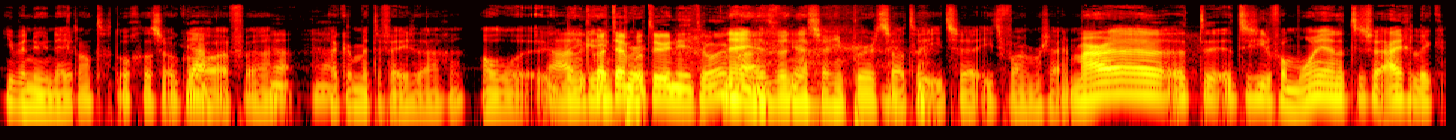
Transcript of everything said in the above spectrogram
je bent nu in Nederland, toch? Dat is ook ja, wel even ja, ja. lekker met de feestdagen. Al, ja, de temperatuur niet hoor. Nee, maar, dat wil ik net zeggen. In Perth zal het iets, iets warmer zijn. Maar het, het is in ieder geval mooi. En het is eigenlijk,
